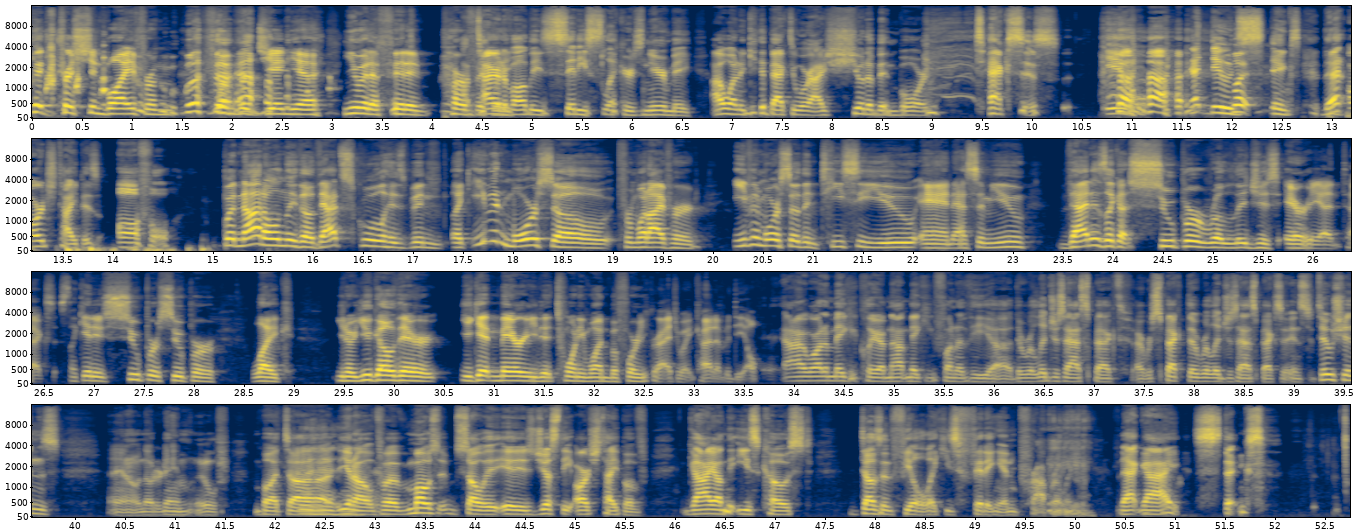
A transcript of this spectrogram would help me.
good Christian boy from from? Virginia. You would have fit in I'm tired of all these city slickers near me. I want to get back to where I should have been born, Texas. Ew. That dude But- stinks. That archetype is awful. but not only though, that school has been like even more so from what I've heard, even more so than TCU and SMU. That is like a super religious area in Texas. Like it is super, super like, you know, you go there, you get married at 21 before you graduate, kind of a deal. I want to make it clear I'm not making fun of the uh, the religious aspect. I respect the religious aspects of institutions. You know, Notre Dame, oof. but uh, you know, for most, so it is just the archetype of guy on the East Coast doesn't feel like he's fitting in properly. That guy stinks.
